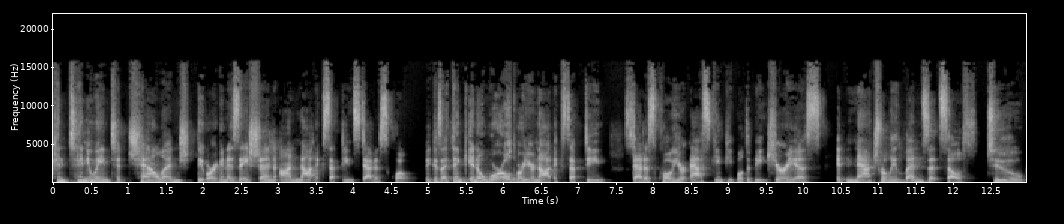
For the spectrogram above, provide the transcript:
continuing to challenge the organization on not accepting status quo. Because I think in a world where you're not accepting status quo, you're asking people to be curious, it naturally lends itself to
